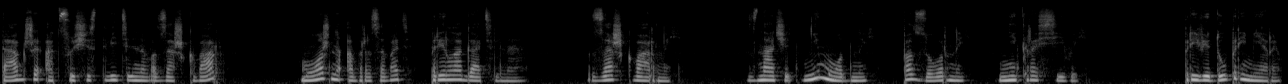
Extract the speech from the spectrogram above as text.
Также от существительного «зашквар» можно образовать прилагательное «зашкварный», значит не модный, позорный, некрасивый. Приведу примеры.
